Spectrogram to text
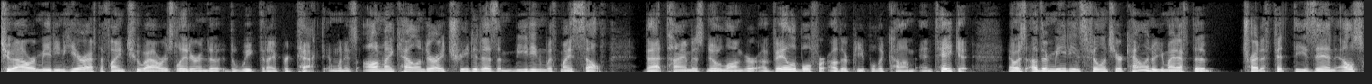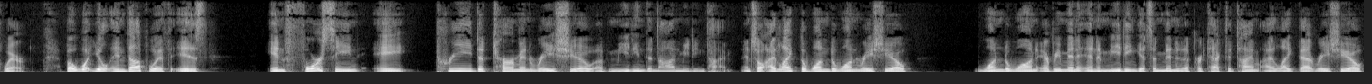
Two hour meeting here. I have to find two hours later in the, the week that I protect. And when it's on my calendar, I treat it as a meeting with myself. That time is no longer available for other people to come and take it. Now, as other meetings fill into your calendar, you might have to try to fit these in elsewhere. But what you'll end up with is enforcing a predetermined ratio of meeting the non-meeting time. And so I like the one to one ratio. One to one, every minute in a meeting gets a minute of protected time. I like that ratio.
